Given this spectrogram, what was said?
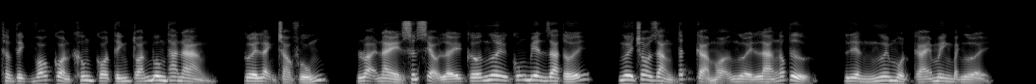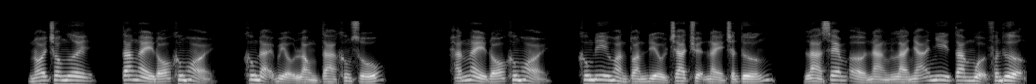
Thẩm tịch võ còn không có tính toán buông tha nàng, cười lạnh trào phúng, loại này sức xẻo lấy cớ ngươi cũng biên ra tới, ngươi cho rằng tất cả mọi người là ngốc tử, liền ngươi một cái mình bạch người. Nói cho ngươi, ta ngày đó không hỏi, không đại biểu lòng ta không số. Hắn ngày đó không hỏi, không đi hoàn toàn điều tra chuyện này chân tướng, là xem ở nàng là nhã nhi tam muội phân thượng,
